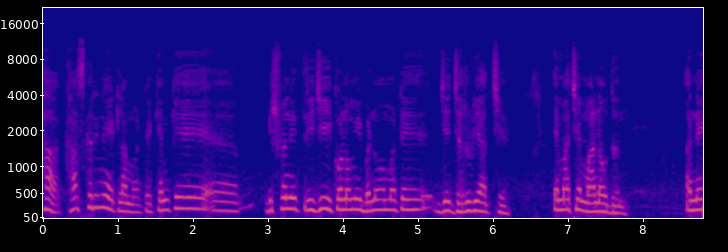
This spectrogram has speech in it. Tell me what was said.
હા ખાસ કરીને એટલા માટે. કેમ કે વિશ્વની ત્રીજી ઇકોનોમી બનવા માટે જે જરૂરિયાત છે, એમાં છે માનવધન. અને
